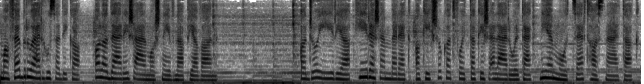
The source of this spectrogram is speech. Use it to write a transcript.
Ma február 20-a, Aladár és Álmos névnapja van. A Joy írja, híres emberek, akik sokat fogytak és elárulták, milyen módszert használtak.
